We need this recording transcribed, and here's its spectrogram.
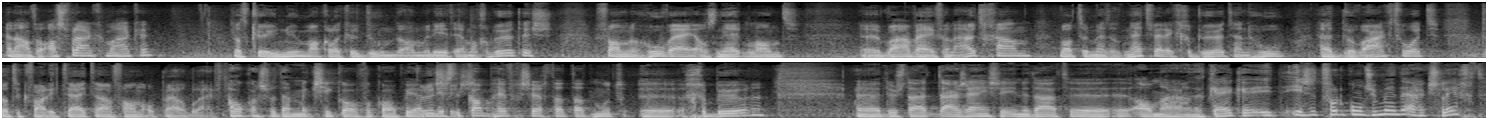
een aantal afspraken maken. Dat kun je nu makkelijker doen dan wanneer het helemaal gebeurd is. Van hoe wij als Nederland, eh, waar wij van uitgaan... wat er met het netwerk gebeurt en hoe het bewaakt wordt... dat de kwaliteit daarvan op peil blijft. Ook als we aan Mexico verkopen. Ja, minister Kamp heeft gezegd dat dat moet eh, gebeuren. Eh, dus daar, daar zijn ze inderdaad eh, al naar aan het kijken. Is het voor de consument eigenlijk slecht?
